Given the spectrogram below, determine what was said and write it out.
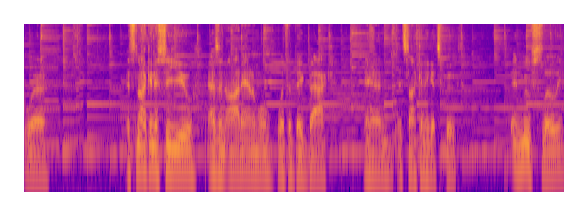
where it's not going to see you as an odd animal with a big back, and it's not going to get spooked. And move slowly,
